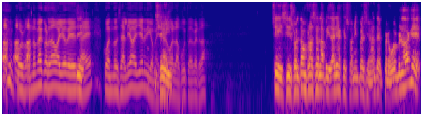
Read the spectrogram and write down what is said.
no me acordaba yo de esa, ¿eh? Cuando salió ayer digo, me cago en la puta, es verdad. Sí, sí, sueltan frases lapidarias que son impresionantes. Pero es verdad que,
